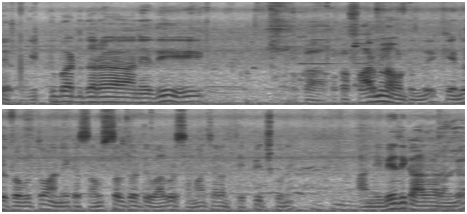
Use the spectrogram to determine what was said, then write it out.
లేదు. గిట్టుబాటు ధర అనేది ఒక ఒక ఫార్ములా ఉంటుంది. కేంద్ర ప్రభుత్వం అనేక సంస్థలతోటి వాళ్ళు కూడా సమాచారం తెప్పించుకొని ఆ నివేదిక ఆధారంగా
